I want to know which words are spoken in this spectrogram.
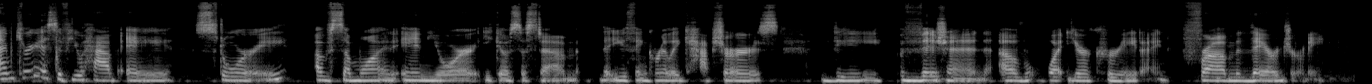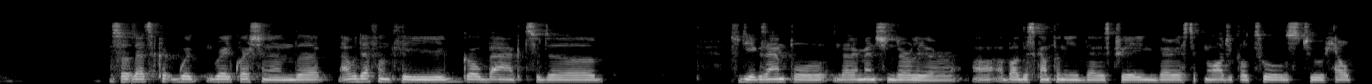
I'm curious if you have a story of someone in your ecosystem that you think really captures the vision of what you're creating from their journey? So that's a great, great question, and uh, I would definitely go back to the to the example that I mentioned earlier uh, about this company that is creating various technological tools to help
